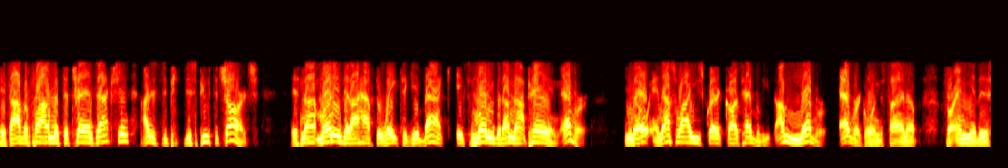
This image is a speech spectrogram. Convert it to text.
If I have a problem with the transaction, I just dispute the charge. It's not money that I have to wait to get back. It's money that I'm not paying ever. You know, and that's why I use credit cards heavily. I'm never, ever going to sign up for any of this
